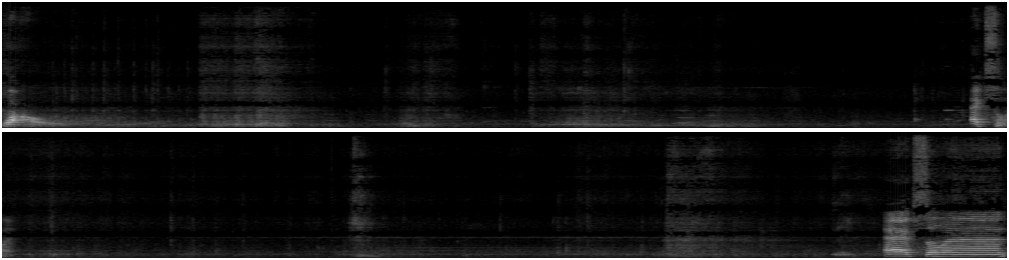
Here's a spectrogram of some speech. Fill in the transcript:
Whoa. Excellent. Excellent.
